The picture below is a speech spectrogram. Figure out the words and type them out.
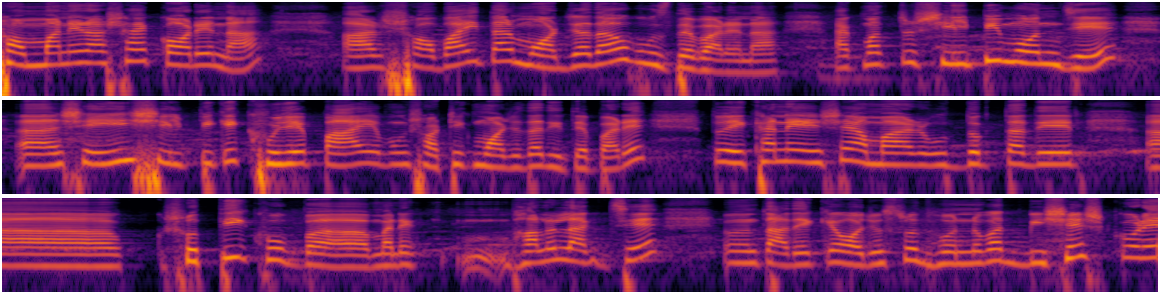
সম্মানের আশায় করে না, আর সবাই তার মর্যাদাও বুঝতে পারে না। একমাত্র শিল্পী মন যে সেই শিল্পীকে খুঁজে পায় এবং সঠিক মর্যাদা দিতে পারে। তো এখানে এসে আমার উদ্যোক্তাদের সত্যিই খুব মানে ভালো লাগছে। এবং তাদেরকে অজস্র ধন্যবাদ। বিশেষ করে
